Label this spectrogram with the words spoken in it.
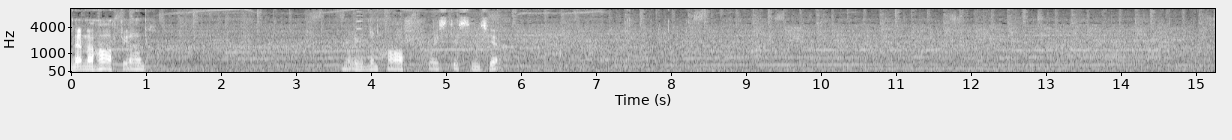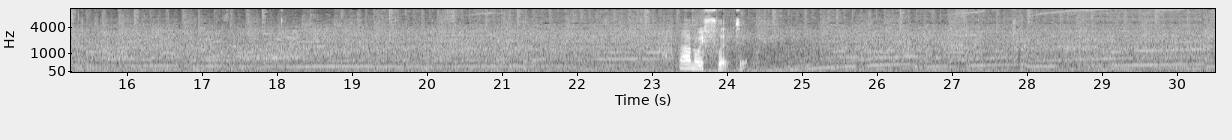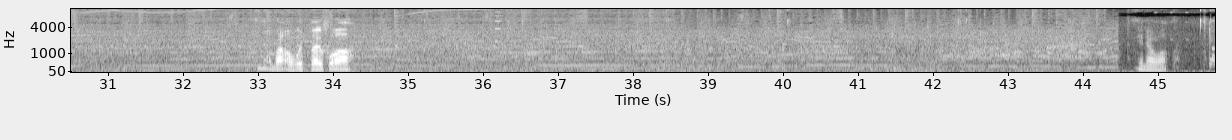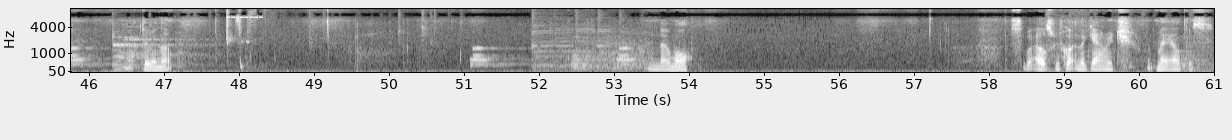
Minute and a half behind. Not even done half race distance yet. And we flipped it. Battle with Beauvoir. You know what? I'm not doing that. No more. See what else we've got in the garage that may help us.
